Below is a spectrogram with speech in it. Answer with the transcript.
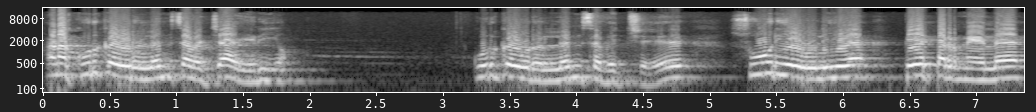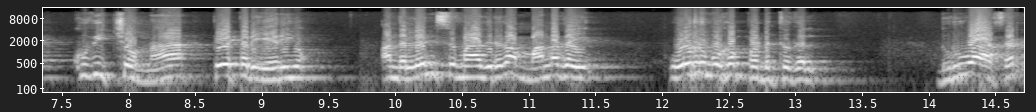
ஆனால் குறுக்க ஒரு லென்ஸை வச்சா எரியும். குறுக்க ஒரு லென்ஸை வச்சு சூரிய ஒளியை பேப்பர் மேல குவிச்சோம்னா பேப்பர் எரியும். அந்த லென்ஸ் மாதிரி தான் மனதை ஒருமுகப்படுத்துதல். துர்வாசர்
